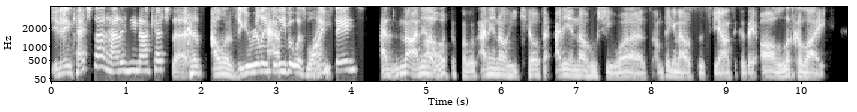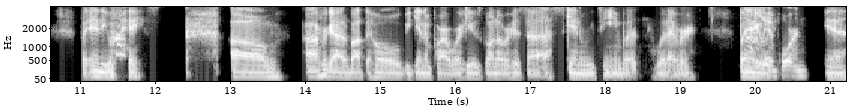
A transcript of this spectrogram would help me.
You didn't catch that? How did you not catch that? Because I was. Do you really believe it was wine stains? I no, I didn't oh. know what the fuck was. I didn't know he killed her. I didn't know who she was. I'm thinking that was his fiance because they all look alike. But anyways, um, I forgot about the whole beginning part where he was going over his uh, skin routine, but whatever. But anyway, really important. Yeah.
